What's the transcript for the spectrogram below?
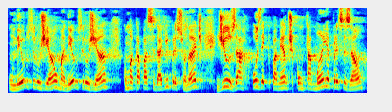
Um neurocirurgião, uma neurocirurgiã com uma capacidade impressionante de usar os equipamentos com tamanha precisão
